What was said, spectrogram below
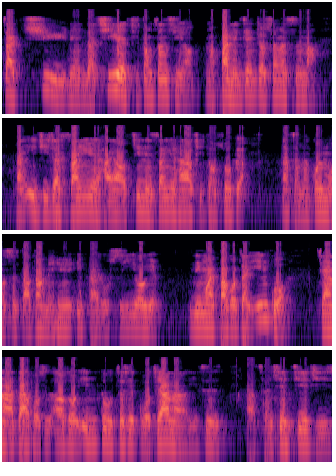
在去年的七月启动升息哦，那半年间就升了十码，那预计在三月还要，今年三月还要启动缩表，那整个规模是达到每月一百五十亿欧元。另外，包括在英国、加拿大或是澳洲、印度这些国家呢，也是啊呈现阶级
